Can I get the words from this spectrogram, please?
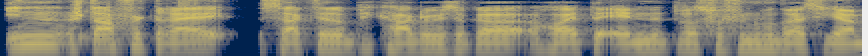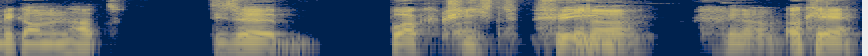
in Staffel 3 sagt der Picard, glaube ich, sogar, heute endet, was vor 35 Jahren begonnen hat. Diese Borg-Geschichte für genau, ihn. Genau. Okay,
